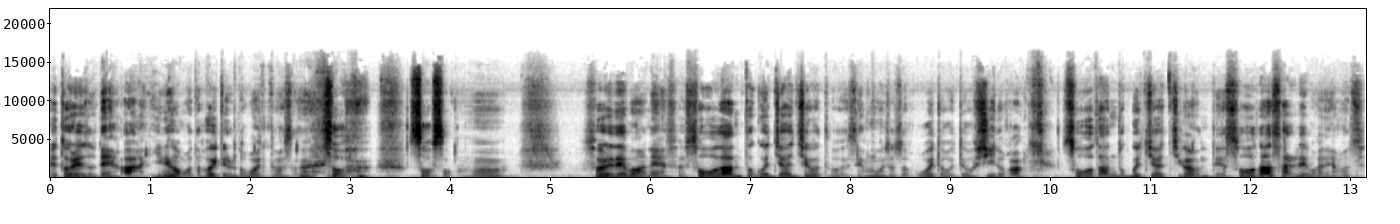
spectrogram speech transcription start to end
えとりあえずね、あ、犬がまた吠えてると思ってます。うん、そう、そうそう。うん。それでまあね、相談と愚痴は違うってことですね。もう一つ覚えておいてほしいのが、相談と愚痴は違うんで、相談されればね、まず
